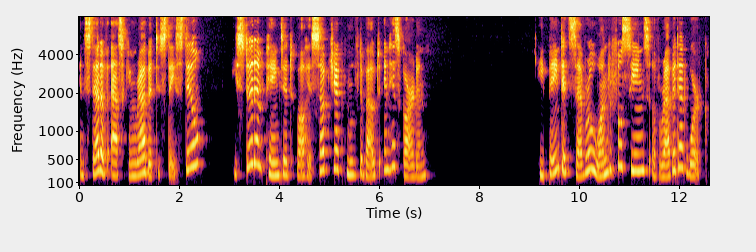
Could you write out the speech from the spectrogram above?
Instead of asking Rabbit to stay still, he stood and painted while his subject moved about in his garden. He painted several wonderful scenes of Rabbit at work.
